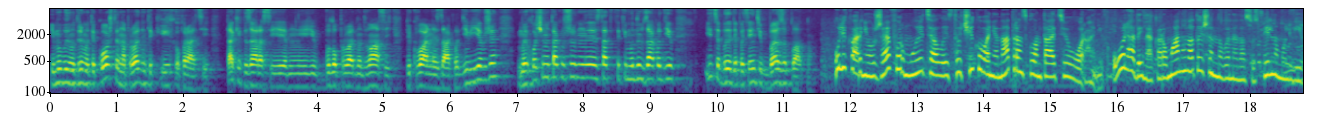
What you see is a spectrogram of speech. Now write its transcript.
і ми будемо отримати кошти на проведення таких операцій. Так як зараз було проведено 12 лікувальних закладів. Є вже ми хочемо також стати таким одним з закладів, і це буде для пацієнтів безоплатно. У лікарні вже формується лист очікування на трансплантацію органів. Ольга Дейнека, Роман Гнатишин. Новини на Суспільному. Львів.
